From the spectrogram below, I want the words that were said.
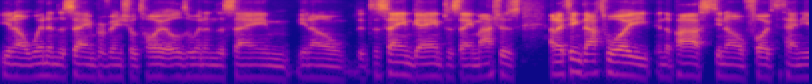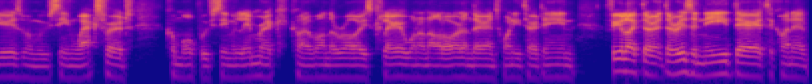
you know, winning the same provincial titles, winning the same, you know, the same games, the same matches. And I think that's why in the past, you know, five to 10 years when we've seen Wexford come up, we've seen Limerick kind of on the rise, Clare won an All Ireland there in 2013. I feel like there, there is a need there to kind of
